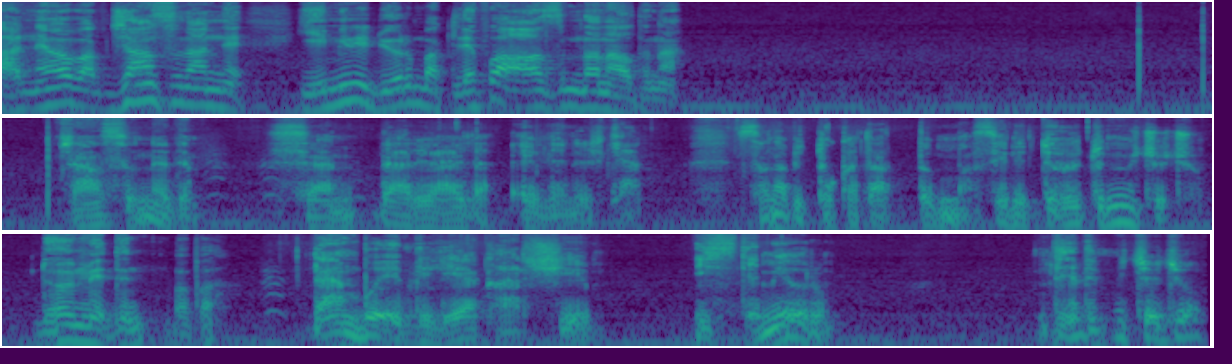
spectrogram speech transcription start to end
Anneme bak cansın anne. Yemin ediyorum bak lafı ağzımdan aldın ha. Cansın Nedim. Sen Derya ile evlenirken sana bir tokat attım mı? Seni dövdüm mü çocuğum? Dövmedin baba. Ben bu evliliğe karşıyım. İstemiyorum. Dedim mi çocuğum?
